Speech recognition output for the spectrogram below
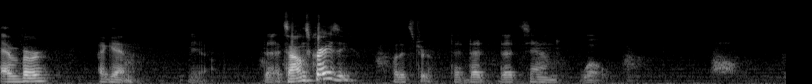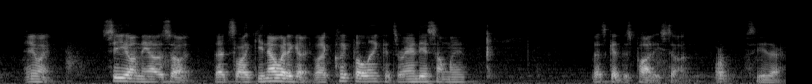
ever again. Yeah. It sounds crazy, but it's true. That that that sounds whoa. Anyway, see you on the other side. That's like you know where to go. Like click the link. It's around here somewhere. Let's get this party started. Oh, see you there.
